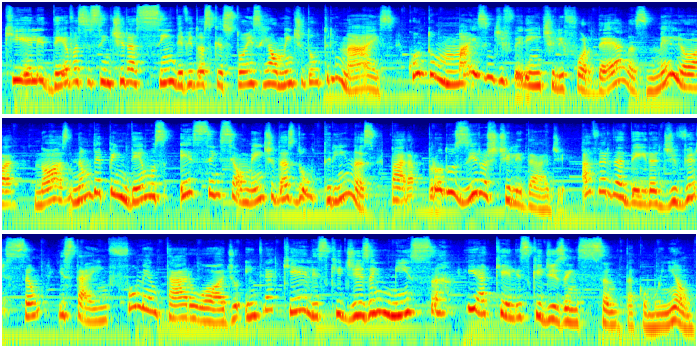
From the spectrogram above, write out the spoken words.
que ele deva se sentir assim devido às questões realmente doutrinais. Quanto mais indiferente ele for delas, melhor. Nós não dependemos essencialmente das doutrinas para produzir hostilidade. A verdadeira diversão está em fomentar o ódio entre aqueles que dizem missa e aqueles que dizem santa comunhão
